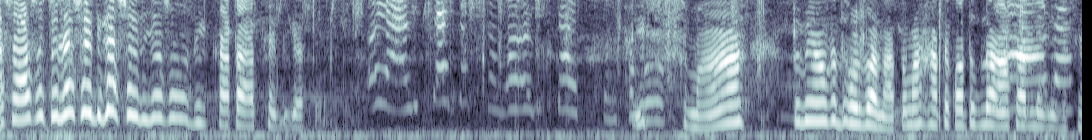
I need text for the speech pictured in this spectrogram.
আসো আসো চলে আসো এদিকে আসো এদিকে আসো ওদিকে কাটা আছে এদিকে আসো। ইস মা তুমি আমাকে ধরবা না তোমার হাতে কতগুলো আচার লেগে গেছে।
